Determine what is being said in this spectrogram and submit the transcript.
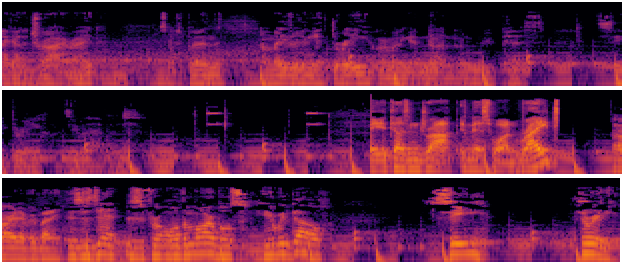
I gotta try, right? So let's put in the. I'm either gonna get three or I'm gonna get none. I'm gonna be pissed. See three. Let's see what happens. It doesn't drop in this one, right? All right, everybody, this is it. This is for all the marbles. Here we go. C three.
